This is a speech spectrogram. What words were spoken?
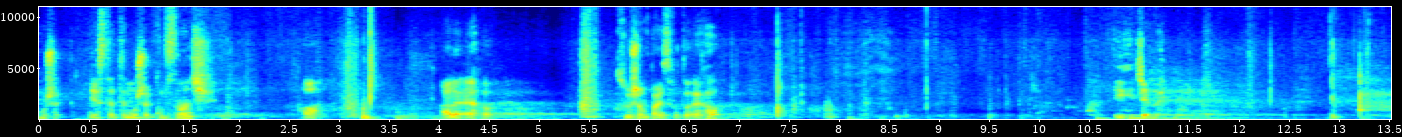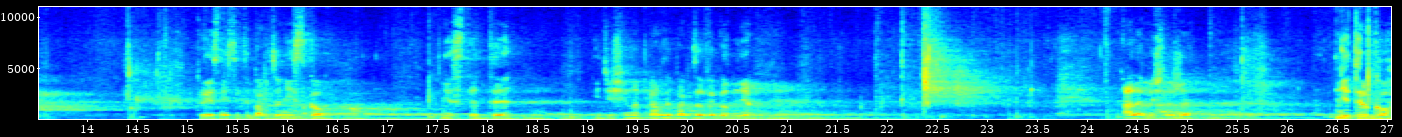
Muszę, niestety muszę kucnąć. O, ale echo. Słyszą Państwo to echo? I idziemy. Tu jest niestety bardzo nisko. Niestety. Idzie się naprawdę bardzo wygodnie. Ale myślę, że nie tylko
